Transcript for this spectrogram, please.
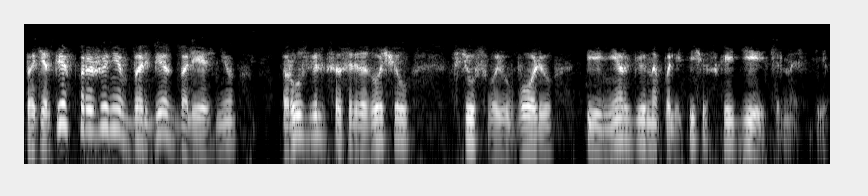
Потерпев поражение в борьбе с болезнью, Рузвельт сосредоточил всю свою волю и энергию на политической деятельности.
